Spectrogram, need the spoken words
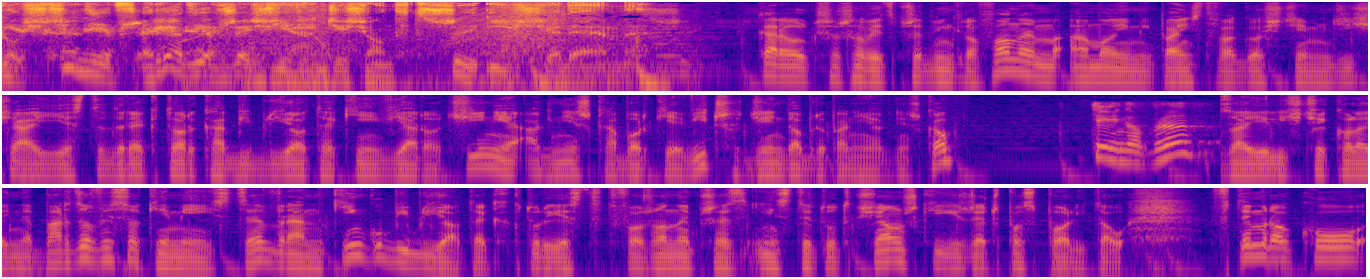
Gościniec Radia Września 93 i 7. Karol Krzeszowiec przed mikrofonem, a moim i Państwa gościem dzisiaj jest dyrektorka Biblioteki w Jarocinie, Agnieszka Borkiewicz. Dzień dobry Pani Agnieszko. Dzień dobry. Zajęliście kolejne bardzo wysokie miejsce w rankingu bibliotek, który jest tworzony przez Instytut Książki i Rzeczpospolitą. W tym roku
